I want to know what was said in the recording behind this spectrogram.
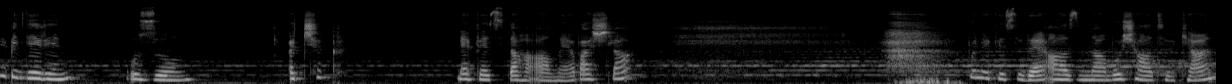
Ve bir derin, uzun, açık nefes daha almaya başla. Bu nefesi de ağzından boşaltırken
